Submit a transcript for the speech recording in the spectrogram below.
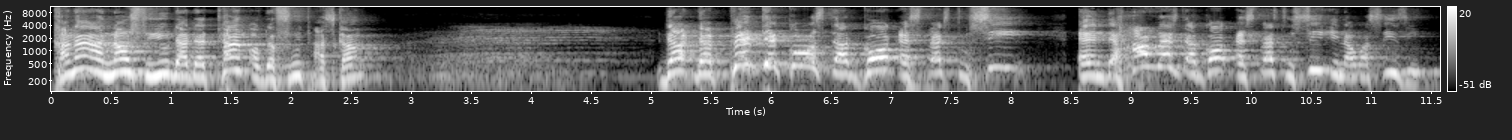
Can I announce to you that the time of the fruit has come? That the Pentecost that God expects to see and the harvest that God expects to see in our season,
